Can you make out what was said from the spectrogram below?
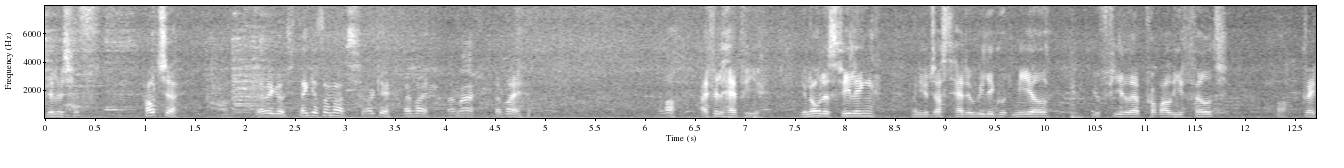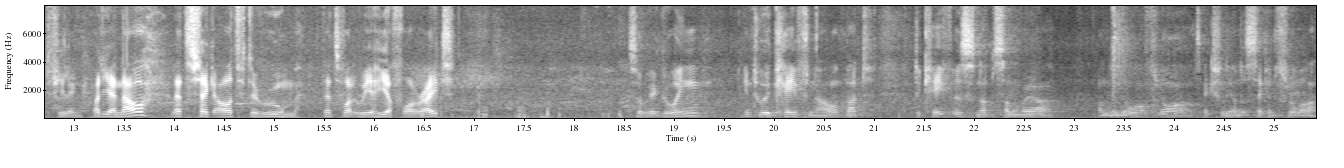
delicious. Hautsche. Very good. Thank you so much. Okay, bye bye. Bye bye. Bye bye. Oh, I feel happy. You know this feeling when you just had a really good meal, you feel uh, properly filled. Oh, great feeling. But yeah, now let's check out the room. That's what we're here for, right? So we're going into a cave now, but the cave is not somewhere on the lower floor. It's actually on the second floor.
